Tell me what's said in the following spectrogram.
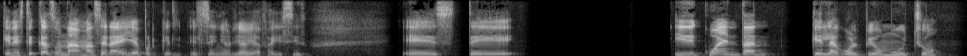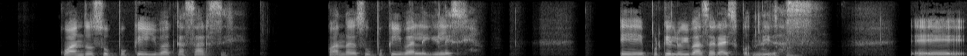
Que en este caso nada más era ella, porque el, el señor ya había fallecido. Este. Y cuentan que la golpeó mucho cuando supo que iba a casarse. cuando supo que iba a la iglesia, eh, porque lo iba a hacer a escondidas. Eh,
